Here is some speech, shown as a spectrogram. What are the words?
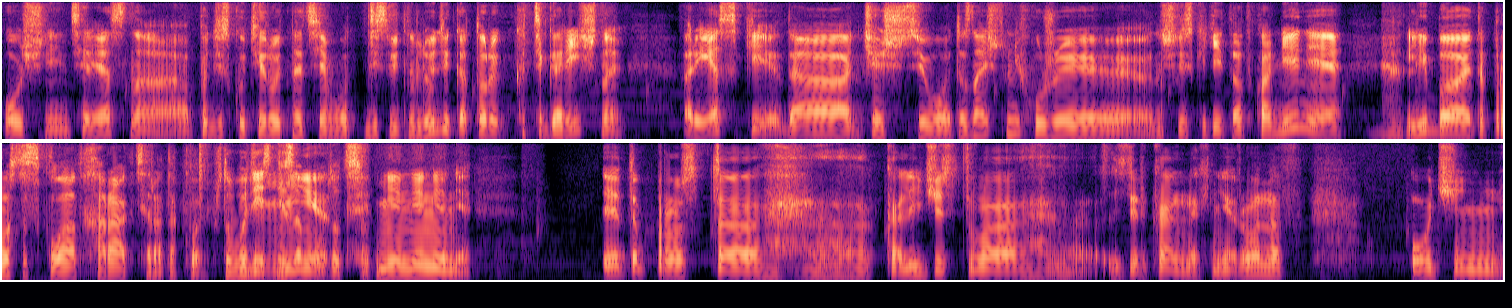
очень интересно а, подискутировать над тем. Вот действительно люди, которые категоричны, резкие, да, чаще всего, это значит, у них уже начались какие-то отклонения, либо это просто склад характера такой, чтобы здесь не запутаться. Не-не-не-не. Это просто э, количество э, зеркальных нейронов очень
